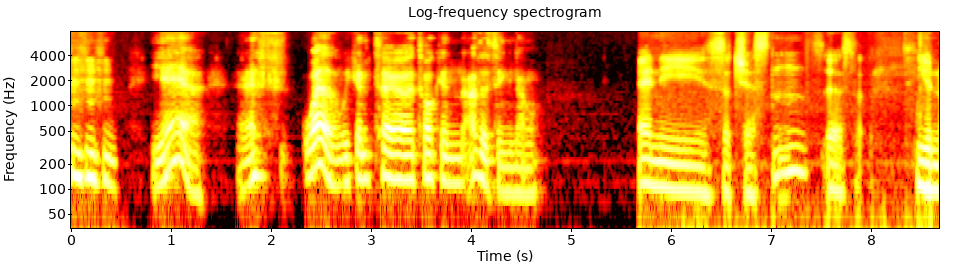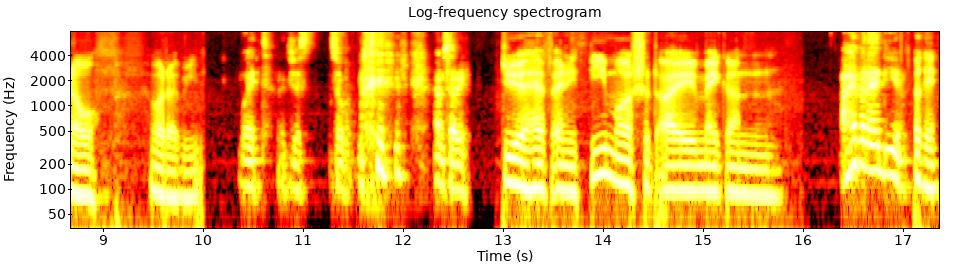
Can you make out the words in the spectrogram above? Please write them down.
yeah. If- well, we can t- talk in other thing now. Any suggestions? Uh, you know what I mean. Wait, I just so I'm sorry. Do you have any theme or should I make an. I have an idea. Okay.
